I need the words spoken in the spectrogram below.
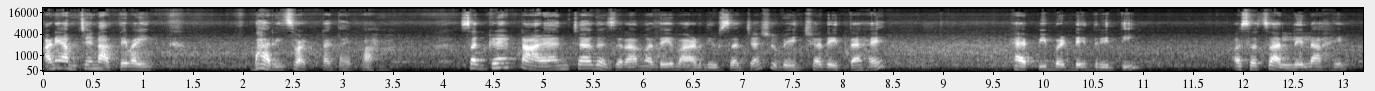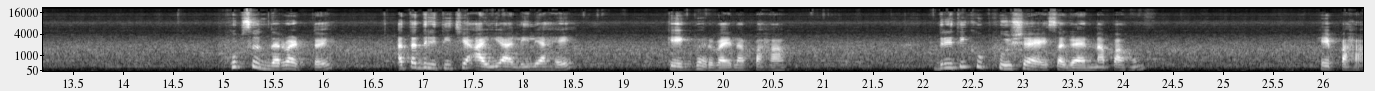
आणि आमचे नातेवाईक भारीच वाटतात आहे पहा. सगळ्या टाळ्यांच्या गजरामध्ये वाढदिवसाच्या शुभेच्छा देत आहेत. हॅपी बड्डे द्रिती असं चाललेलं आहे. खूप सुंदर वाटतं आहे आता द्रितीची आई आलेली आहे. केक भरवायला पहा. द्रिती खूप खुश आहे सगळ्यांना पाहून. हे पहा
